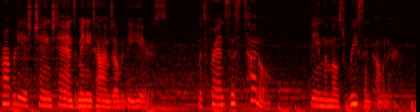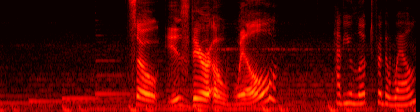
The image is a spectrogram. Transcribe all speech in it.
Property has changed hands many times over the years, with Frances Tuttle being the most recent owner. So, is there a will? Have you looked for the will?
